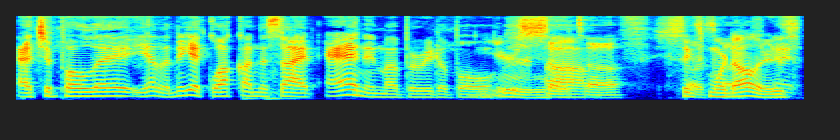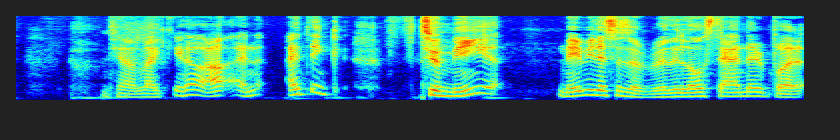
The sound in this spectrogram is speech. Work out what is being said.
at Chipotle. Yeah, let me get guac on the side and in my burrito bowl. You're Ooh. so Um, tough. Six So more tough. dollars. Yeah, like you know, I, and I think to me, maybe this is a really low standard, but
